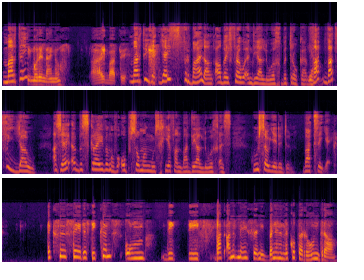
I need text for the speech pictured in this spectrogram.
Martie? Goeiemôre Lino. Hi Martie. Martie, jy's vir baie lank al by vroue in dialoog betrokke. Ja. Wat wat vir jou as jy 'n beskrywing of 'n opsomming moes gee van wat dialoog is, hoe sou jy dit doen? Wat sê jy? Ek sou sê dis die kuns om die die wat ander mense in die binne in hulle koppe ronddra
